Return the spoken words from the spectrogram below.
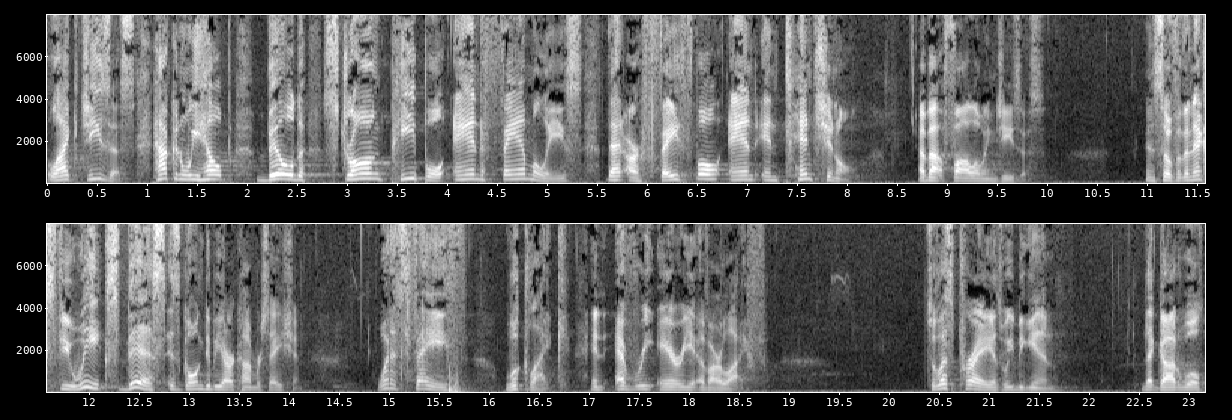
like Jesus? How can we help build strong people and families that are faithful and intentional about following Jesus? And so, for the next few weeks, this is going to be our conversation. What does faith look like in every area of our life? So, let's pray as we begin that God will,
